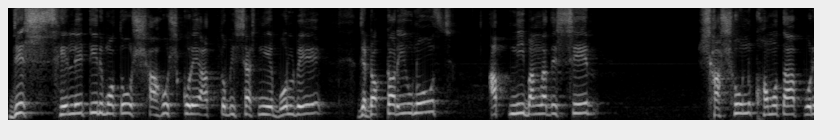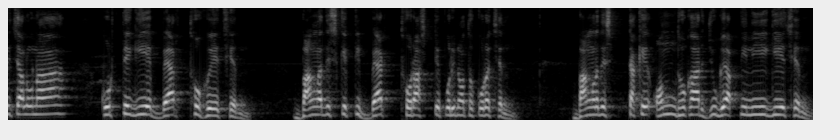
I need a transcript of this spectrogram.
যে ছেলেটির মতো সাহস করে আত্মবিশ্বাস নিয়ে বলবে যে ডক্টর ইউনুস, আপনি বাংলাদেশের শাসন ক্ষমতা পরিচালনা করতে গিয়ে ব্যর্থ হয়েছেন। বাংলাদেশকে একটি ব্যর্থ রাষ্ট্রে পরিণত করেছেন। বাংলাদেশটাকে অন্ধকার যুগে আপনি নিয়ে গিয়েছেন।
